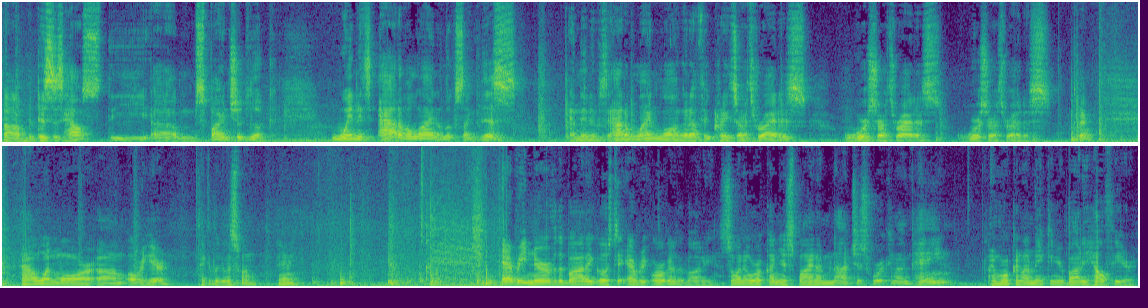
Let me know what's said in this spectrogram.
Um, but this is how the um, spine should look. When it's out of a line, it looks like this. And then if it's out of line long enough, it creates arthritis, worse arthritis, worse arthritis. Okay. Uh, one more um, over here. Take a look at this one, Danny. Every nerve of the body goes to every organ of the body. So when I work on your spine, I'm not just working on pain, I'm working on making your body healthier.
